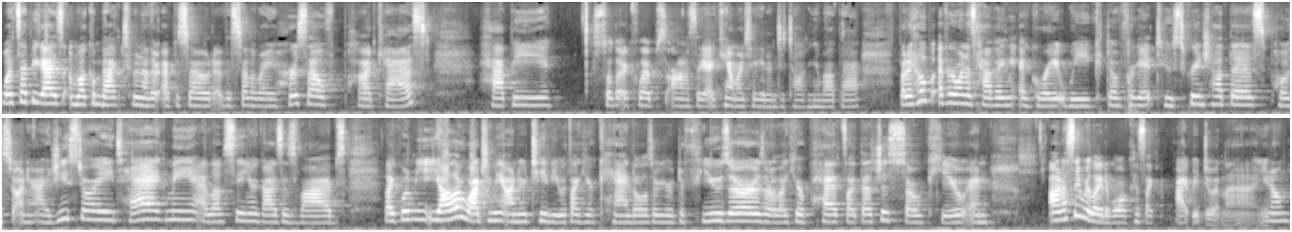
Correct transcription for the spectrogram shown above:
What's up, you guys, and welcome back to another episode of the Stella Rae Herself podcast. Happy solar eclipse. Honestly, I can't wait to get into talking about that. But I hope everyone is having a great week. Don't forget to screenshot this, post it on your IG story, tag me. I love seeing your guys' vibes. Like when y'all are watching me on your TV with like your candles or your diffusers or like your pets, like that's just so cute and honestly relatable because like I'd be doing that, you know?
